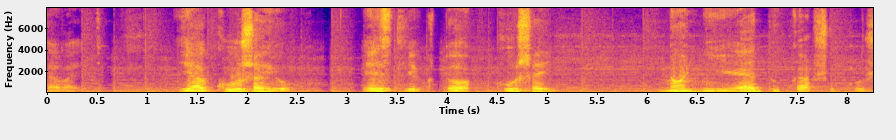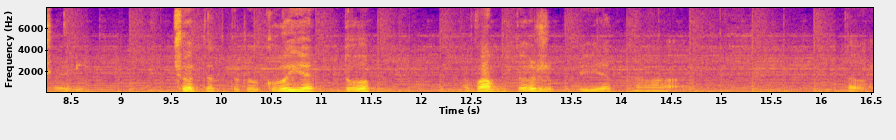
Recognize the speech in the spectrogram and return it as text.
Давайте. Я кушаю, если кто кушает, но не эту кашу кушаю, что-то другое, то вам тоже приятного. Давайте.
